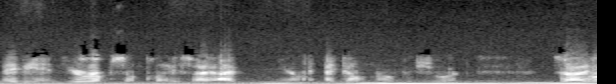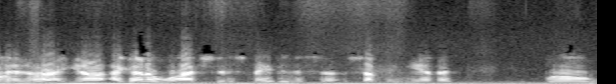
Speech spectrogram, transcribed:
maybe in Europe someplace. I, I you know I don't know for sure. So I said, all right, you know, I got to watch this. Maybe there's uh, something here that will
